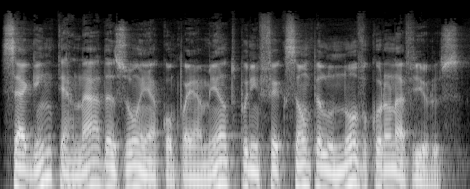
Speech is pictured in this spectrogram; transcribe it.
seguem internadas ou em acompanhamento por infecção pelo novo coronavírus.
